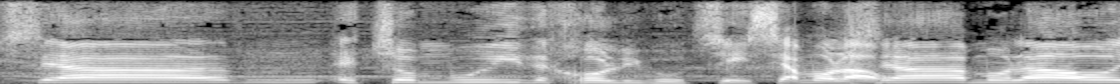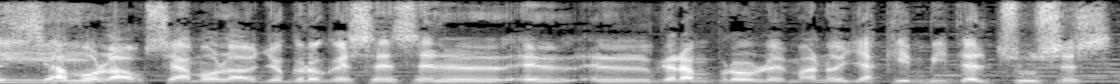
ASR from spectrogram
se ha mm, hecho muy de Hollywood. Sí, se ha molado. Se ha molado y... Se ha molado, se ha molado. Yo creo que ese es el, el- el gran problema, ¿no? Y aquí en Beetlejuice es,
